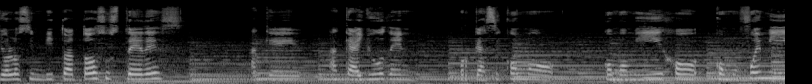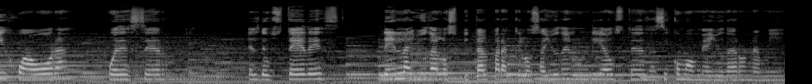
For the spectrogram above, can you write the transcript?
Yo los invito a todos ustedes a que, a que ayuden, porque así como, como mi hijo, como fue mi hijo ahora, puede ser el de ustedes. Den la ayuda al hospital para que los ayuden un día a ustedes, así como me ayudaron a mí.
